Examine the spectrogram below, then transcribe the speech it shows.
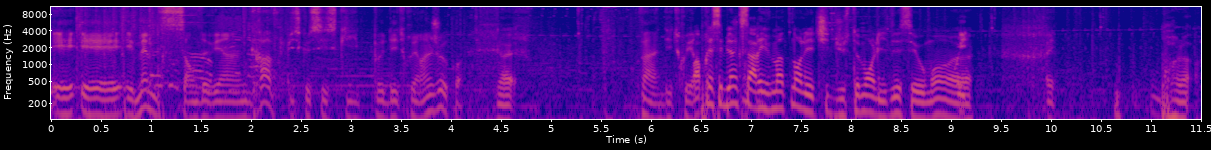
et, et, et même ça en devient grave puisque c'est ce qui peut détruire un jeu quoi. Ouais. Enfin détruire. Après, c'est bien que ça arrive maintenant, les cheats, justement. L'idée, c'est au moins. euh, Oui. Oui. Voilà. Moi,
